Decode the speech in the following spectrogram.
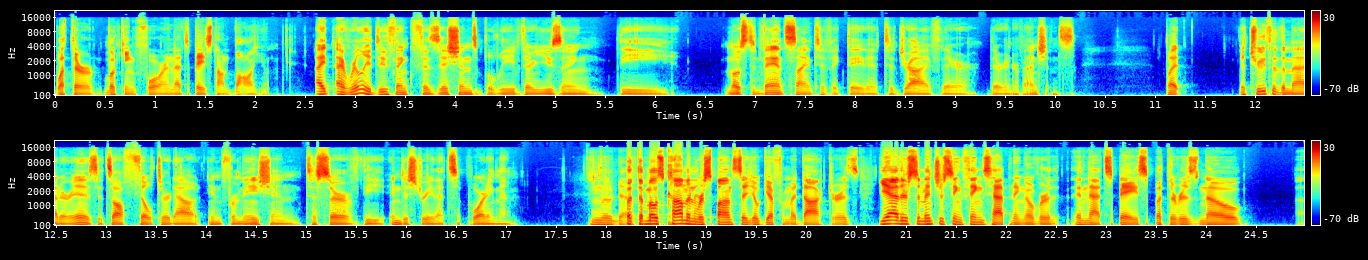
what they're looking for, and that's based on volume. I, I really do think physicians believe they're using the most advanced scientific data to drive their their interventions. But the truth of the matter is it's all filtered out information to serve the industry that's supporting them. No doubt. But the most common response that you'll get from a doctor is, "Yeah, there's some interesting things happening over in that space, but there is no uh,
